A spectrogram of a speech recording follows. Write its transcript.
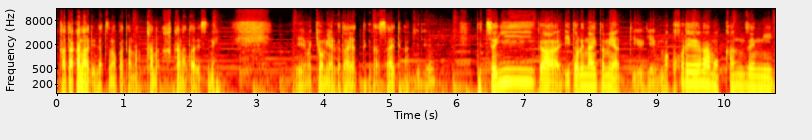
カタカナで夏の刀、かな、かなたですね。えー、まあ、興味ある方はやってくださいって感じで。で、次が、リトルナイトメアっていうゲーム。まあ、これはもう完全に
